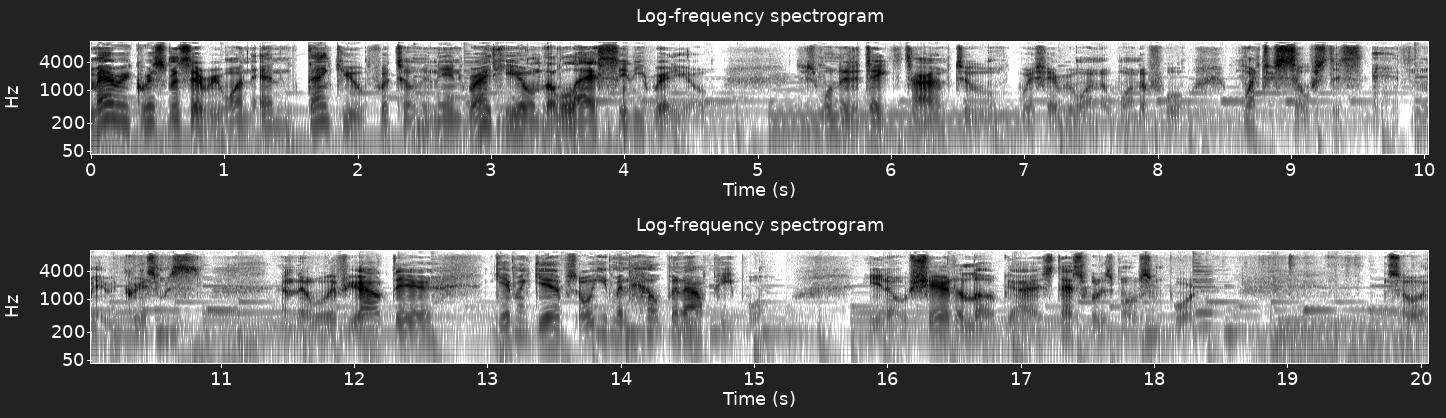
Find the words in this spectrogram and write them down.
Merry Christmas, everyone, and thank you for tuning in right here on the Last City Radio. Just wanted to take the time to wish everyone a wonderful winter solstice and Merry Christmas. I know if you're out there giving gifts or even helping out people, you know, share the love, guys. That's what is most important. So I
